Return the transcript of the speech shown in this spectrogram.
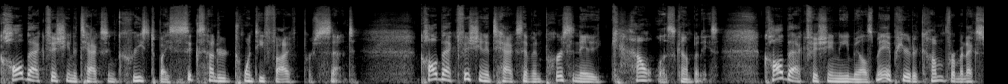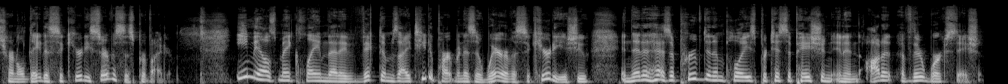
callback phishing attacks increased by 625%. Callback phishing attacks have impersonated countless companies. Callback phishing emails may appear to come from an external data security services provider. Emails may claim that a victim's IT department is aware of a security issue and that it has approved an employee's participation in an audit of their workstation.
